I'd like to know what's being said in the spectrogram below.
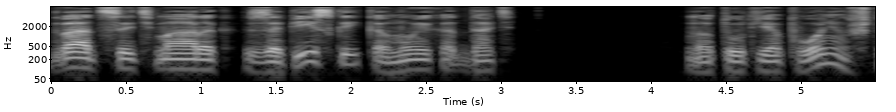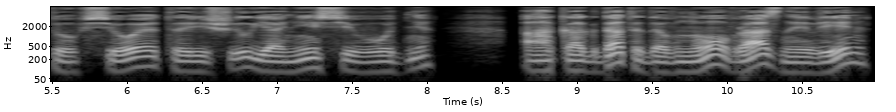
двадцать марок с запиской, кому их отдать. Но тут я понял, что все это решил я не сегодня, а когда-то давно, в разное время,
